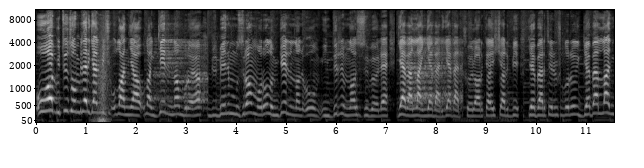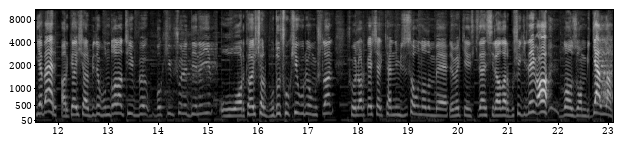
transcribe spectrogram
Oha bütün zombiler gelmiş. Ulan ya ulan gelin lan buraya. Benim mızrağım var oğlum gelin lan oğlum indiririm lan sizi böyle. Geber lan geber geber. Şöyle arkadaşlar bir gebertelim şunları. Geber lan geber. Arkadaşlar bir de bundan atayım bakayım şöyle deneyeyim. Oo arkadaşlar bu da çok iyi vuruyormuş lan. Şöyle arkadaşlar kendimizi savunalım be. Demek ki eskiden silahlar bu şekildeymiş. Aa! Ulan zombi gel lan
